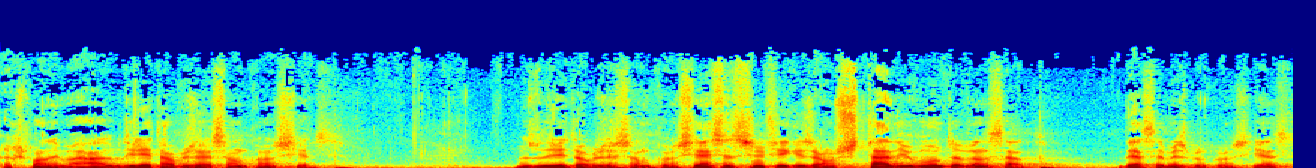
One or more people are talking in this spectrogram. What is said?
Respondem-me, há o direito à objeção de consciência. Mas o direito à objeção de consciência significa já um estádio muito avançado dessa mesma consciência,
